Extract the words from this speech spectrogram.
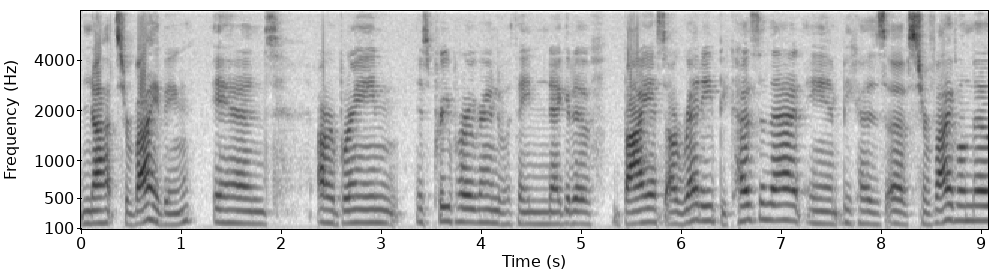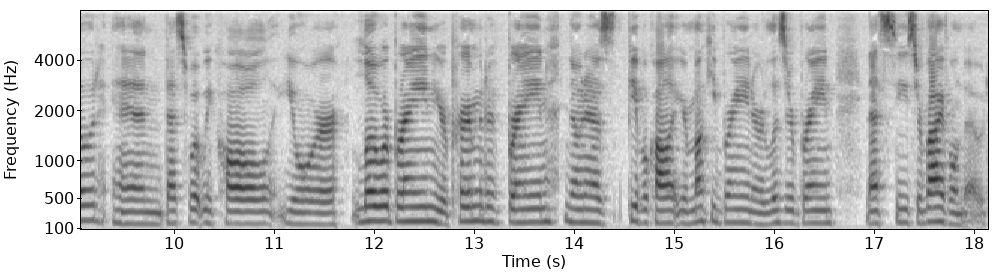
not surviving. And our brain is pre programmed with a negative bias already because of that and because of survival mode. And that's what we call your lower brain, your primitive brain, known as people call it your monkey brain or lizard brain. that's the survival mode.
